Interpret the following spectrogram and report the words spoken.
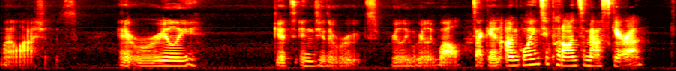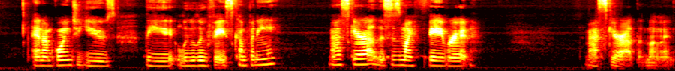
my lashes. And it really gets into the roots really, really well. Second, I'm going to put on some mascara and I'm going to use the Lulu Face Company mascara. This is my favorite mascara at the moment.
